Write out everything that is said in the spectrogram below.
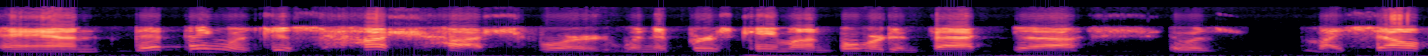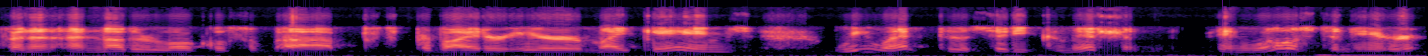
And that thing was just hush hush for when it first came on board. In fact, uh, it was myself and a, another local uh, provider here, Mike Ames. We went to the city commission in Williston here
